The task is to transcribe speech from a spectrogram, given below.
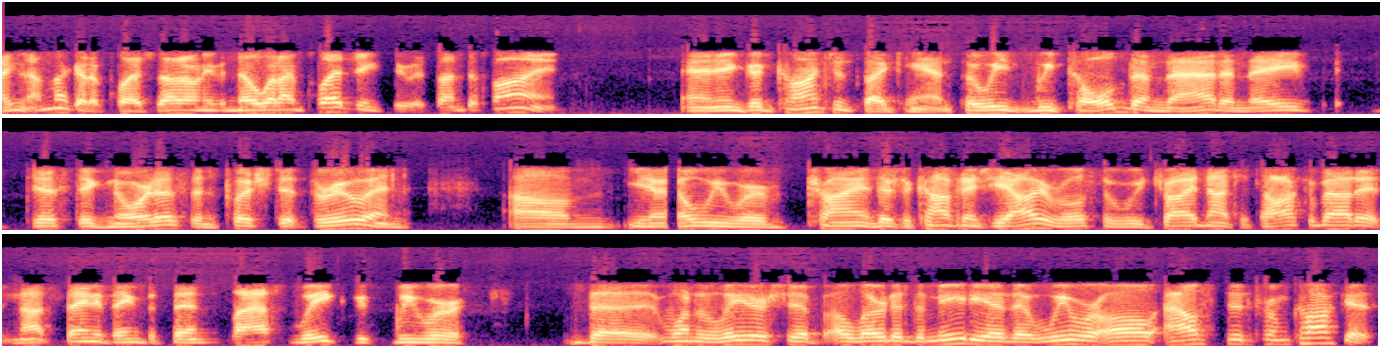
I'm not going to pledge that. I don't even know what I'm pledging to. It's undefined, and in good conscience, I can't. So we we told them that, and they just ignored us and pushed it through. And um, you know, we were trying. There's a confidentiality rule, so we tried not to talk about it and not say anything. But then last week, we were the one of the leadership alerted the media that we were all ousted from caucus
